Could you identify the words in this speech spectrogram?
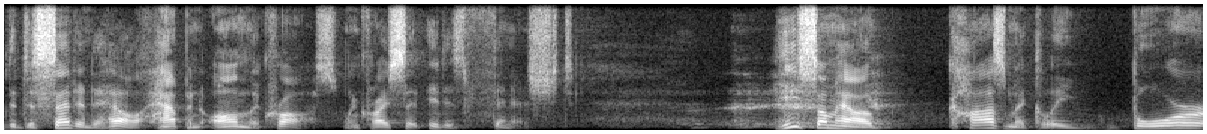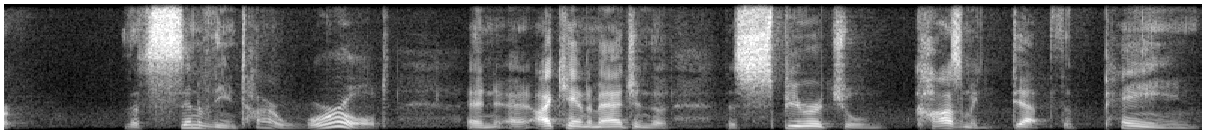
the descent into hell happened on the cross when Christ said, It is finished. He somehow cosmically bore the sin of the entire world. And, and I can't imagine the, the spiritual, cosmic depth of pain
